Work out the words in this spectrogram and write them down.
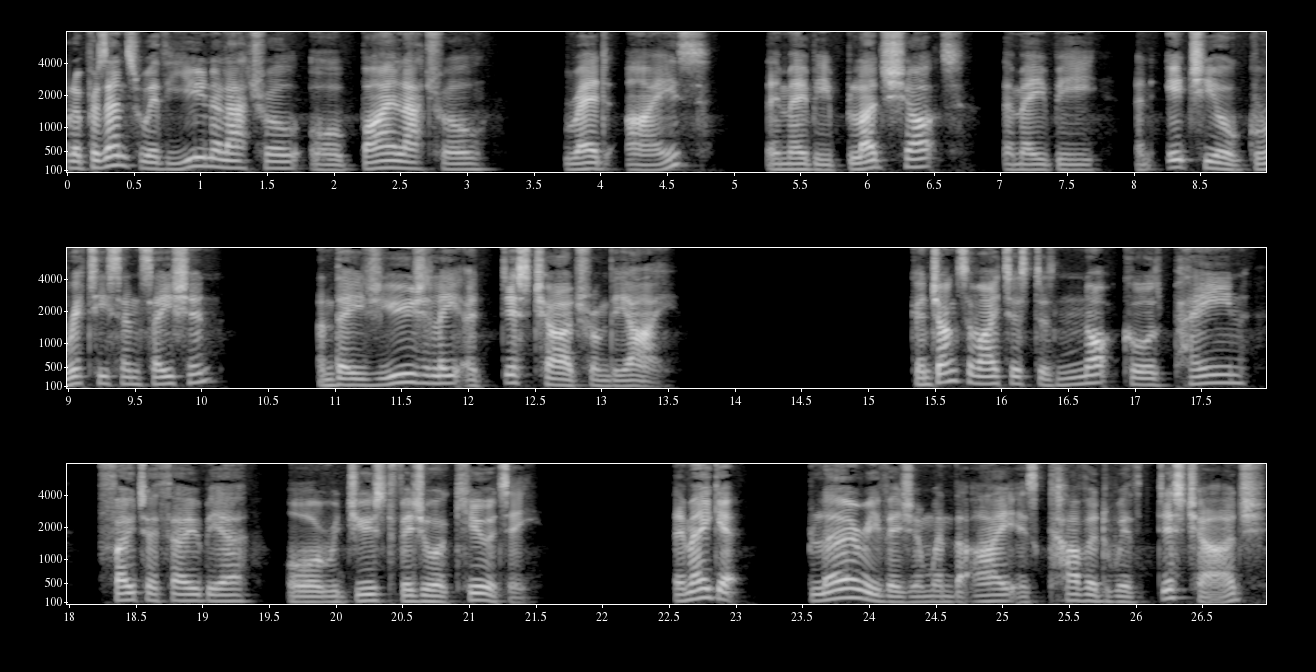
Well, it presents with unilateral or bilateral red eyes. They may be bloodshot, there may be an itchy or gritty sensation, and there is usually a discharge from the eye. Conjunctivitis does not cause pain, photophobia, or reduced visual acuity. They may get blurry vision when the eye is covered with discharge.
